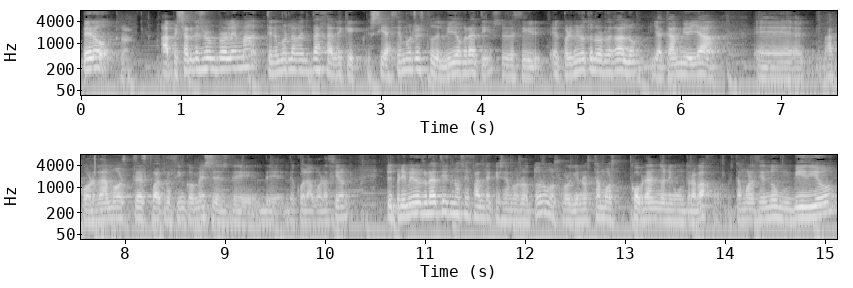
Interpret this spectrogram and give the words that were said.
Pero a pesar de ser un problema, tenemos la ventaja de que si hacemos esto del vídeo gratis, es decir, el primero te lo regalo y a cambio ya eh, acordamos 3, 4, 5 meses de, colaboración, el primero gratis no hace falta que seamos autónomos porque no estamos cobrando ningún trabajo, estamos haciendo un vídeo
